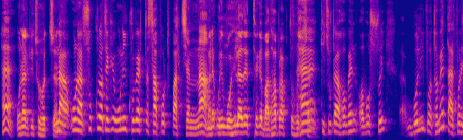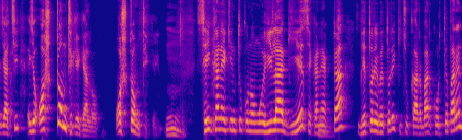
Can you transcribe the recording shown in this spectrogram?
হ্যাঁ। ওনার কিছু হচ্ছে না। ওনার শুক্র থেকে উনি খুব একটা সাপোর্ট পাচ্ছেন না। মানে উনি মহিলাদের থেকে বাধাপ্রাপ্ত হ্যাঁ হচ্ছেন কিছুটা হবেন অবশ্যই। বলি প্রথমে তারপরে যাচ্ছি। এই যে অষ্টম থেকে গেল অষ্টম থেকে। সেইখানে কিন্তু কোনো মহিলা গিয়ে সেখানে একটা ভেতরে ভেতরে কিছু কারবার করতে পারেন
